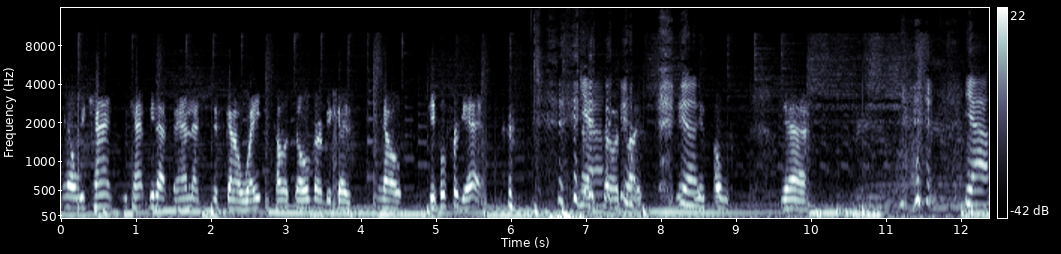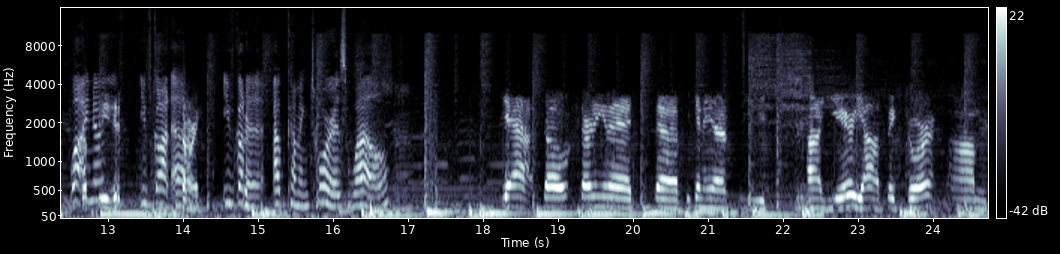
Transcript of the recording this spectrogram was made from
you know we can't we can't be that band that's just gonna wait until it's over because you know people forget. Yeah. so it's like, Yeah. you know, yeah. Yeah. Well, I know you've, you've got a Sorry. you've got a upcoming tour as well. Yeah, so starting at the beginning of the uh, year, yeah, a big tour. Um,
